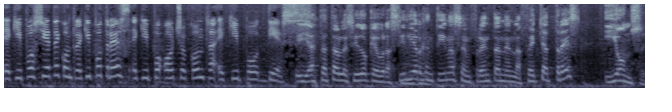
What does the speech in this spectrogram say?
Equipo 7 contra equipo 3, equipo 8 contra equipo 10. Y ya está establecido que Brasil y Argentina se enfrentan en la fecha 3 y 11.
